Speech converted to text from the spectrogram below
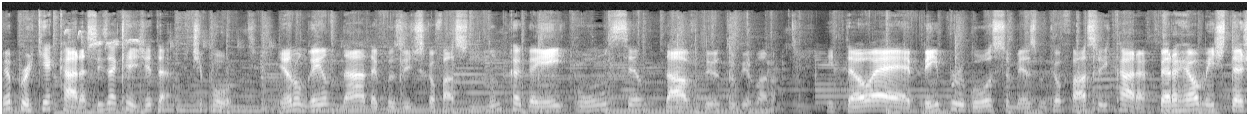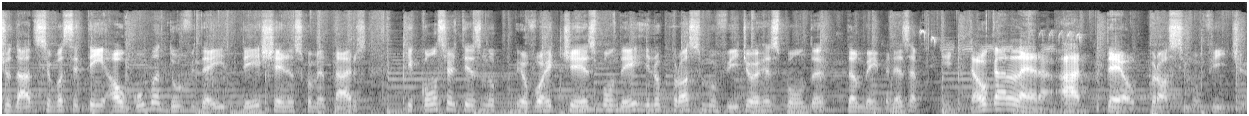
Mesmo porque, cara, vocês acreditam? Tipo, eu não ganho nada com os vídeos que eu faço. Nunca ganhei um centavo do YouTube, mano. Então é bem por gosto mesmo que eu faço e cara, espero realmente ter ajudado. Se você tem alguma dúvida aí, deixa aí nos comentários que com certeza no, eu vou te responder e no próximo vídeo eu responda também, beleza? Então galera, até o próximo vídeo.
